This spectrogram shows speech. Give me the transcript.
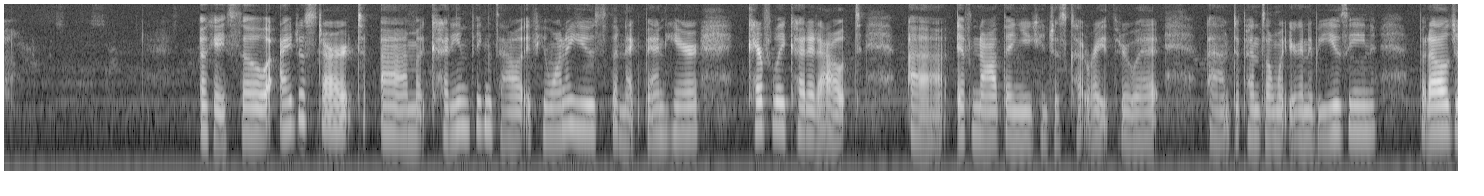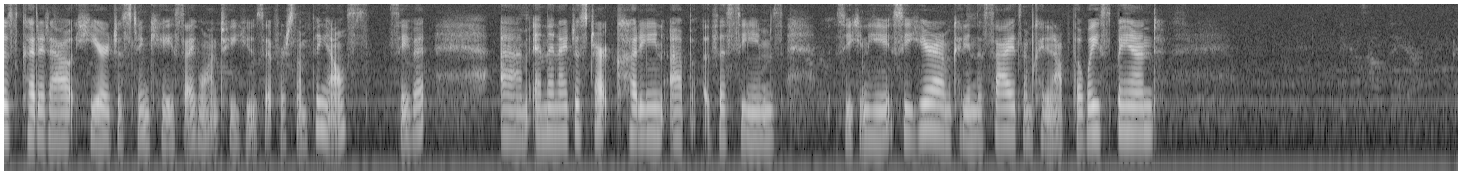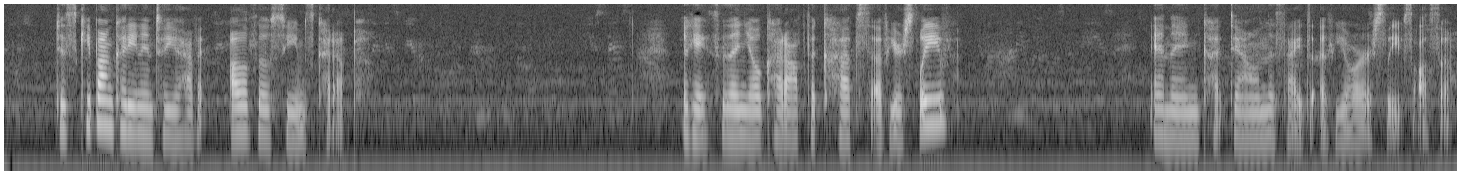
Okay, so I just start um, cutting things out. If you want to use the neckband here, carefully cut it out. Uh, if not, then you can just cut right through it. Um, depends on what you're going to be using, but I'll just cut it out here just in case I want to use it for something else. Save it. Um, and then I just start cutting up the seams. So you can see here I'm cutting the sides, I'm cutting off the waistband. Just keep on cutting until you have all of those seams cut up. Okay, so then you'll cut off the cuffs of your sleeve and then cut down the sides of your sleeves also.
